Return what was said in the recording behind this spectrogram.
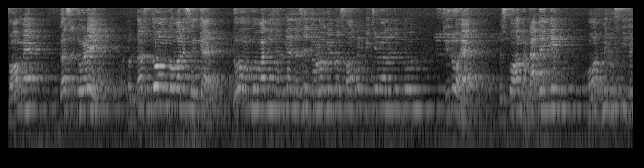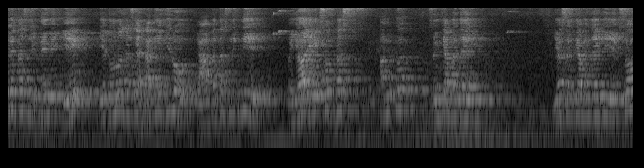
सौ में दस जोड़े तो दस दो अंकों वाली संख्या है। दो अंकों वाली संख्या जैसे जोड़ोगे तो सौ के पीछे वाला जो दो ज़ीरो है, इसको हम हटा देंगे और फिर उसकी जगह दस लिख देंगे। एक, ये दोनों जैसे हटा दिए ज़ीरो, यहाँ पे दस लिख दिए तो यह एक सौ दस अंक संख्या बन जाएगी। यह संख्या बन जाएगी एक सौ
